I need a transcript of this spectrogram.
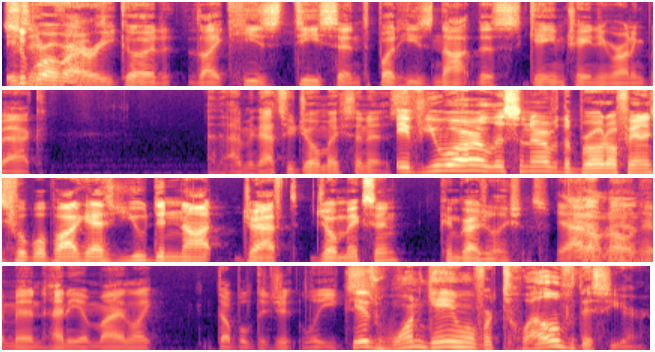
Super isn't overhyped. very good. Like he's decent, but he's not this game-changing running back. I mean, that's who Joe Mixon is. If you are a listener of the Broto Fantasy Football Podcast, you did not draft Joe Mixon. Congratulations. yeah, I don't know him in any of my like double-digit leagues. He has one game over twelve this year.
